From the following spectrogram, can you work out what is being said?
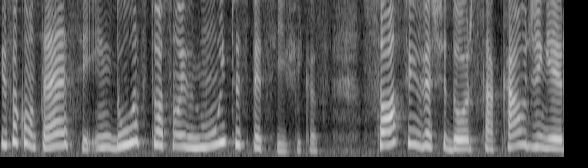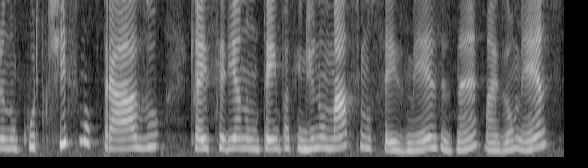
Isso acontece em duas situações muito específicas. Só se o investidor sacar o dinheiro num curtíssimo prazo, que aí seria num tempo assim de no máximo seis meses, né? Mais ou menos,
